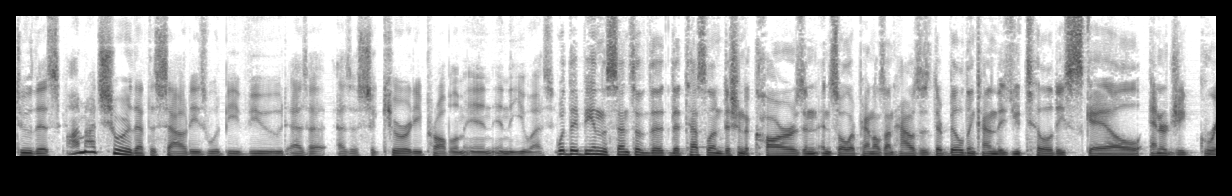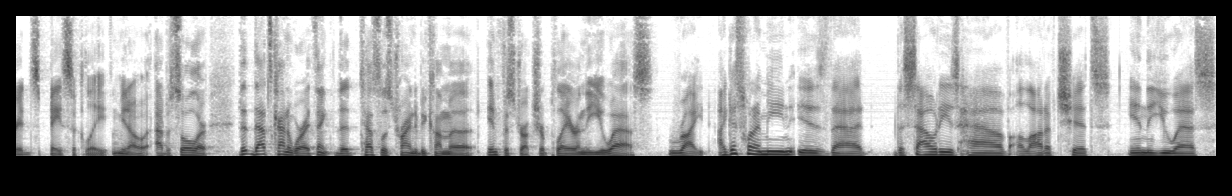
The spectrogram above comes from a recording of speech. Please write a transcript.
do this. I'm not sure that the Saudis would be viewed as a as a security problem in, in the U.S. Would they be in the sense of the, the Tesla, in addition to cars and, and solar panels on houses, they're building kind of these utility scale energy grids, basically, you know, out of solar. Th- that's kind of where I think that Tesla's trying to become a infrastructure player in the U.S. Right. I guess what I mean is that the Saudis have a lot of chits in the U.S.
